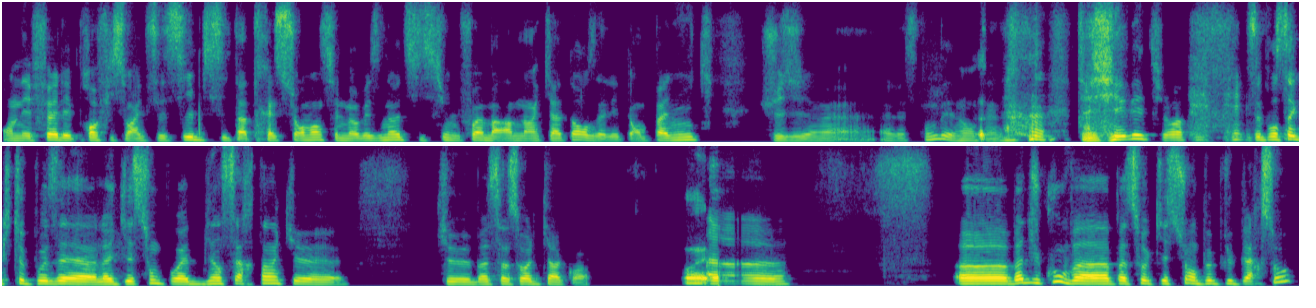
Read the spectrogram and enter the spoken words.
en effet, les profs, ils sont accessibles. Si tu as 13 sur 20, c'est une mauvaise note. Ici, une fois, elle m'a ramené un 14, elle était en panique. Je lui ai dit, euh, laisse tomber, non, t'as géré, tu vois. C'est pour ça que je te posais la question pour être bien certain que, que bah, ça soit le cas, quoi. Euh, euh, bah, du coup, on va passer aux questions un peu plus perso.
